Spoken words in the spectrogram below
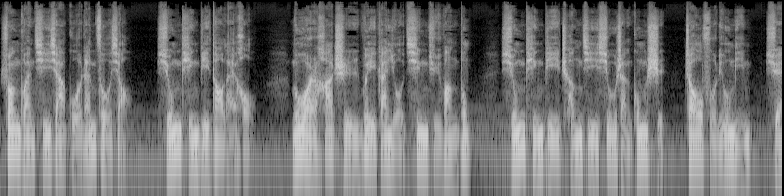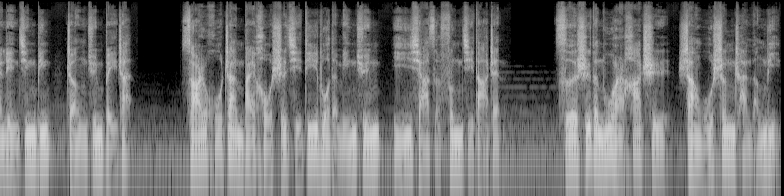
双管齐下，果然奏效。熊廷弼到来后，努尔哈赤未敢有轻举妄动。熊廷弼乘机修缮工事，招抚流民，选练精兵，整军备战。萨尔浒战败后，士气低落的明军一下子风纪大振。此时的努尔哈赤尚无生产能力，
